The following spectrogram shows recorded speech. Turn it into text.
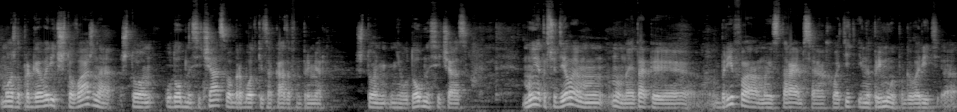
Можно проговорить, что важно, что удобно сейчас в обработке заказов, например, что неудобно сейчас. Мы это все делаем ну, на этапе брифа, мы стараемся охватить и напрямую поговорить э,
